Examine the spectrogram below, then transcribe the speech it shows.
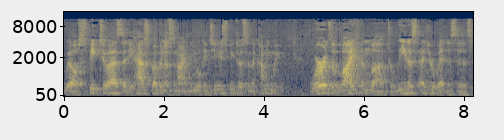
will speak to us, that He has spoken to us tonight, and you will continue to speak to us in the coming week. Words of life and love to lead us as your witnesses,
